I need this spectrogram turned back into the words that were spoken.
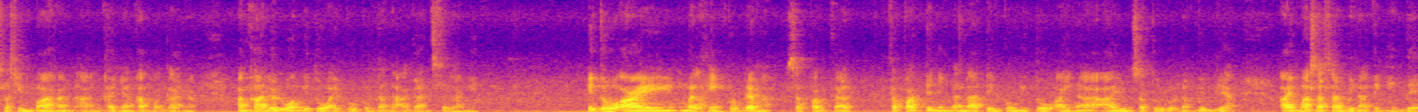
sa simbahan ang kanyang kamag-anak, ang kaluluwang ito ay pupunta na agad sa langit. Ito ay malaking problema sapagkat kapag tiningnan natin kung ito ay naaayon sa turo ng Biblia, ay masasabi natin hindi.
